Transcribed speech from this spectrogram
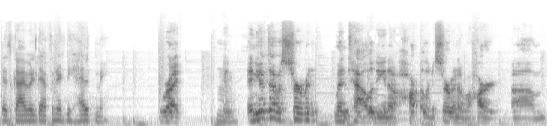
this guy will definitely help me right. Hmm. and you have to have a servant mentality and a heart like a servant of a heart um,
